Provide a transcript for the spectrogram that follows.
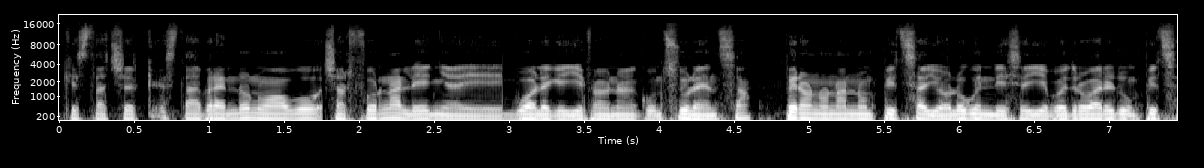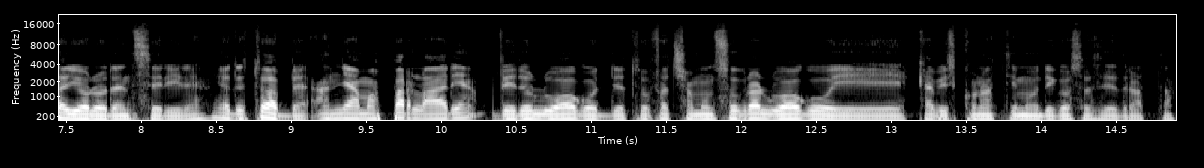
che sta, cerc- sta aprendo nuovo, c'ha il forno a legna e vuole che gli fai una consulenza, però non hanno un pizzaiolo, quindi se gli puoi trovare tu un pizzaiolo da inserire. Io ho detto vabbè, andiamo a parlare, vedo il luogo, ho detto facciamo un sopralluogo e capisco un attimo di cosa si tratta.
